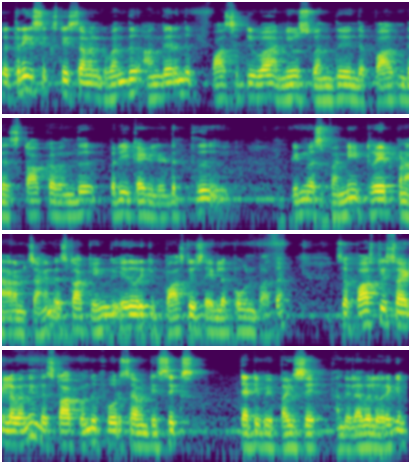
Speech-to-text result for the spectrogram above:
so three sixty செவனுக்கு வந்து அங்கேருந்து பாசிட்டிவாக நியூஸ் வந்து இந்த பா இந்த ஸ்டாக்கை வந்து பெரிய கைகள் எடுத்து இன்வெஸ்ட் பண்ணி ட்ரேட் பண்ண ஆரம்பித்தாங்க இந்த ஸ்டாக் எங்கே எது வரைக்கும் பாசிட்டிவ் சைடில் போகுன்னு பார்த்தா ஸோ பாசிட்டிவ் சைடில் வந்து இந்த ஸ்டாக் வந்து four seventy six thirty five paise அந்த லெவல் வரைக்கும்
